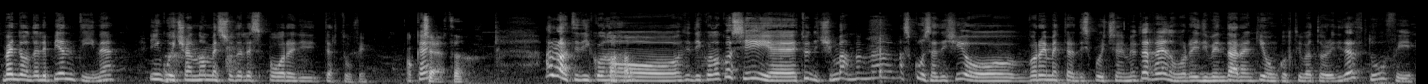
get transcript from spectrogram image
Vendono delle piantine in cui ci hanno messo delle spore di tartufi. Ok? Certo. Allora ti dicono, ti dicono così e tu dici ma, ma- ma- scusa, dici io vorrei mettere a disposizione il mio terreno, vorrei diventare anch'io un coltivatore di tartufi,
